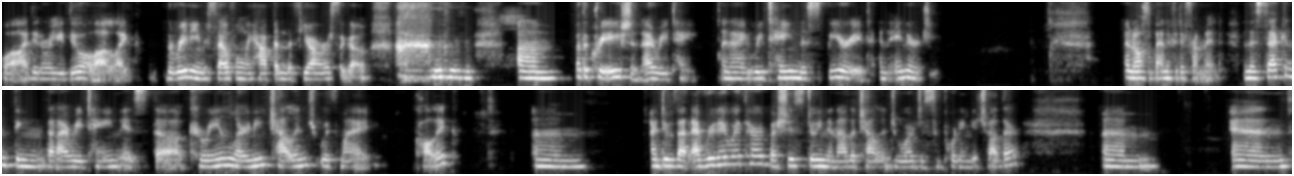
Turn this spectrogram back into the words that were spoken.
well, I didn't really do a lot. Like the reading itself only happened a few hours ago, um, but the creation I retain and I retain the spirit and energy and also benefited from it. And the second thing that I retain is the Korean learning challenge with my colleague. Um, I do that every day with her, but she's doing another challenge. We're just supporting each other. Um, and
